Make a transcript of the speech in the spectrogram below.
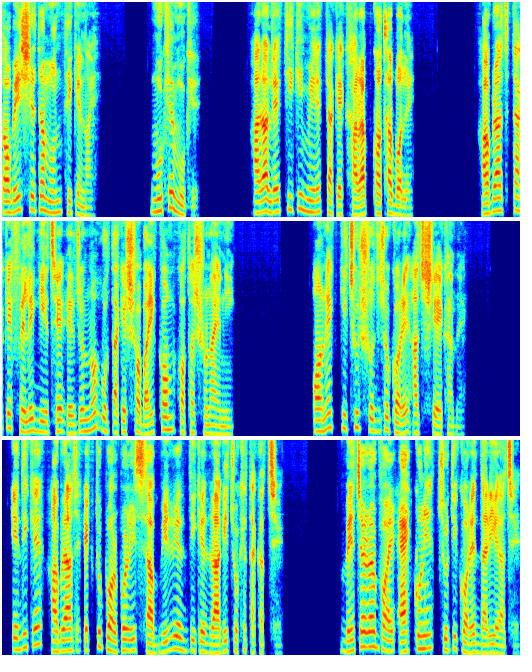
তবে সেটা মন থেকে নয়। মুখে মুখে। আড়ালে কি কি মেয়েটাকে খারাপ কথা বলে? আবরাজ তাকে ফেলে গিয়েছে এর জন্য ও তাকে সবাই কম কথা শোনায়নি। অনেক কিছু সহ্য করে আজ সে এখানে। এদিকে আবরাজ একটু পরপরই সাব্বিরের দিকে রাগি চোখে তাকাচ্ছে। বেচারা ভয় এক কোণে চুটি করে দাঁড়িয়ে আছে।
